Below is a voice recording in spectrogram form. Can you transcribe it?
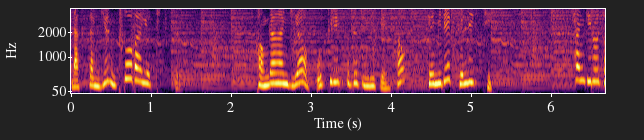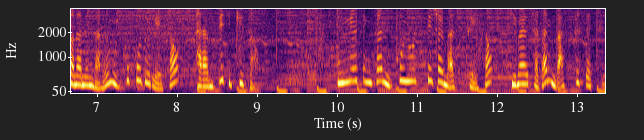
유산균 프로바이오틱스. 건강한 기업 오트리푸드 빌리지에서 재미랩 젤리 스틱 향기로 전하는 마음 코코도르에서 다람쥐 디퓨저. 국내 생산 포유 스페셜 마스크에서 비말 차단 마스크 세트.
